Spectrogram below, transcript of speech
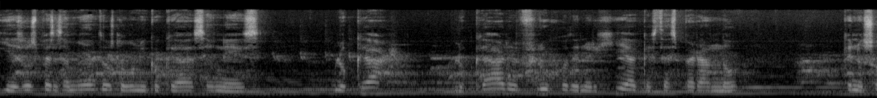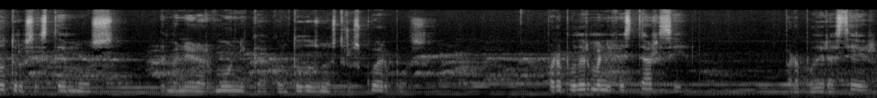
Y esos pensamientos lo único que hacen es bloquear, bloquear el flujo de energía que está esperando que nosotros estemos de manera armónica con todos nuestros cuerpos, para poder manifestarse, para poder hacer.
